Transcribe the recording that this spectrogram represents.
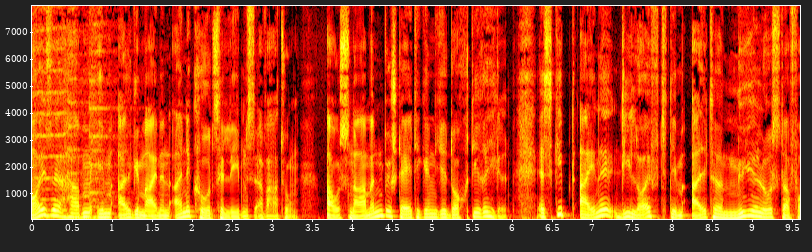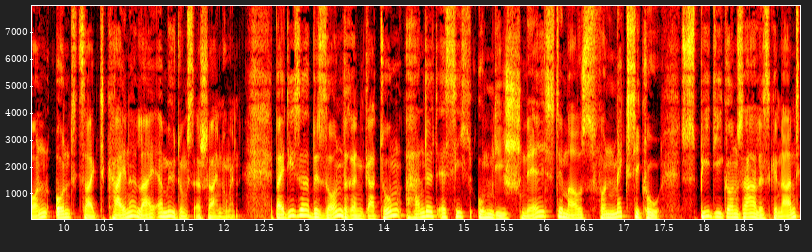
Mäuse haben im Allgemeinen eine kurze Lebenserwartung. Ausnahmen bestätigen jedoch die Regel. Es gibt eine, die läuft dem Alter mühelos davon und zeigt keinerlei Ermüdungserscheinungen. Bei dieser besonderen Gattung handelt es sich um die schnellste Maus von Mexiko, Speedy Gonzales genannt,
